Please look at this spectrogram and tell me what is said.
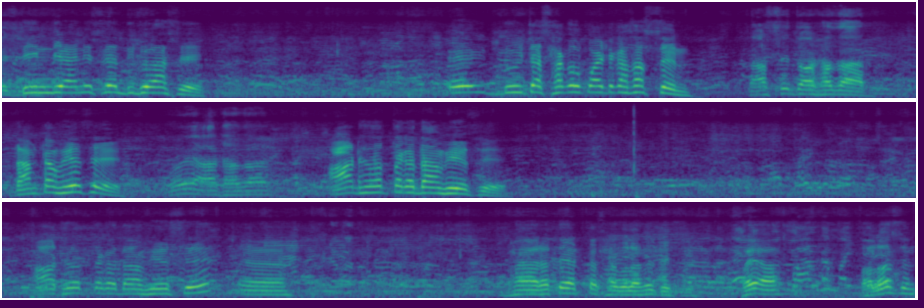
বেশি। তিনটে আনিছিলেন দুটো আছে। এই দুইটা ছাগল কয় টাকা চাচ্ছেন? চাচ্ছি দশ হাজার। দাম টাম হয়েছে? ওই আট হাজার। আট হাজার টাকা দাম হয়েছে। আট হাজার টাকা দাম হয়েছে ভাইয়ার হাতে একটা ছাগল আছে দেখি। ভাইয়া ভালো আছেন?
